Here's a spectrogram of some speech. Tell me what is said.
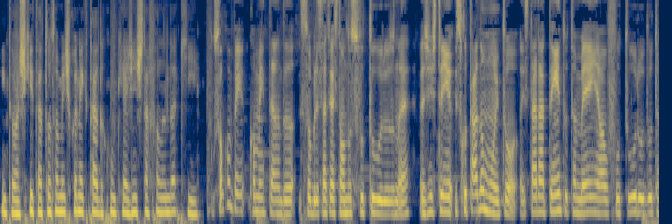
Então acho que está totalmente conectado com o que a gente está falando aqui. Só comentando sobre essa questão dos futuros, né? A gente tem escutado muito estar atento também ao futuro do trabalho.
